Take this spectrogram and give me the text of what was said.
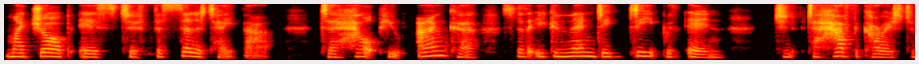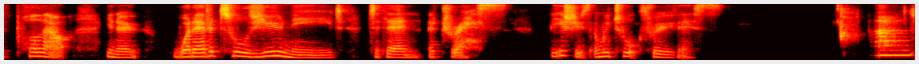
My job is to facilitate that, to help you anchor so that you can then dig deep within to, to have the courage to pull out, you know, whatever tools you need to then address the issues. And we talk through this. And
